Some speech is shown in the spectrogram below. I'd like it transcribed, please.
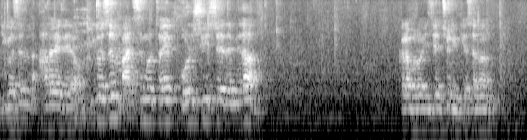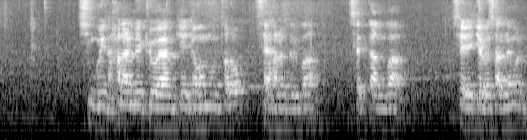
이것을 알아야 돼요. 이것을 말씀을 통해 볼 수 있어야 됩니다. 그러므로 이제 주님께서는 신부인 하나님의 교회와 함께 영원 문토록 새 하늘들과 새 땅과 새 예루살렘을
